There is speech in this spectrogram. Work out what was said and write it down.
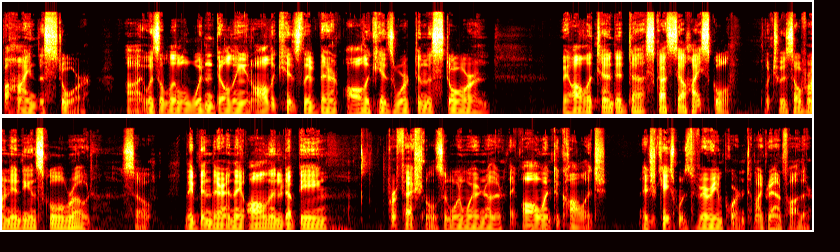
behind the store. Uh, it was a little wooden building, and all the kids lived there, and all the kids worked in the store, and they all attended uh, Scottsdale High School, which was over on Indian School Road. So they've been there, and they all ended up being professionals in one way or another. They all went to college. Education was very important to my grandfather.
